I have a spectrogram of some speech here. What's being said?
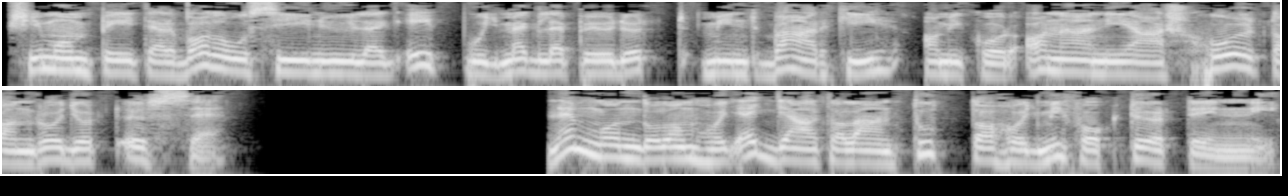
Simon Péter valószínűleg épp úgy meglepődött, mint bárki, amikor Anániás holtan rogyott össze. Nem gondolom, hogy egyáltalán tudta, hogy mi fog történni.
